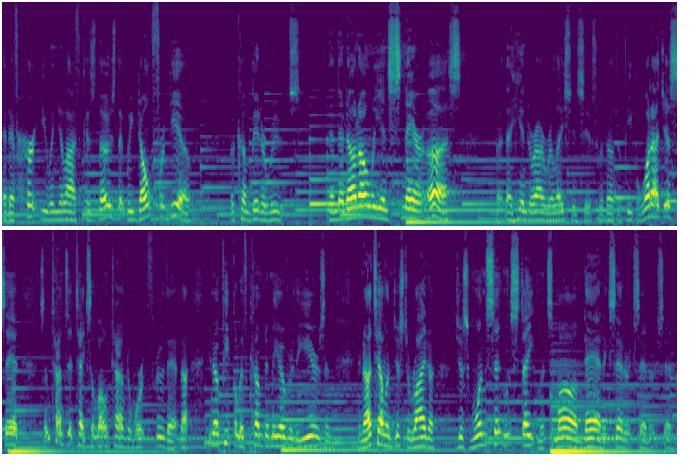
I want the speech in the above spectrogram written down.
that have hurt you in your life, because those that we don't forgive become bitter roots, and they not only ensnare us, but they hinder our relationships with other people. What I just said, sometimes it takes a long time to work through that. Now, you know, people have come to me over the years, and, and I tell them just to write a just one sentence statements, mom, dad, et cetera, et cetera, et cetera.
